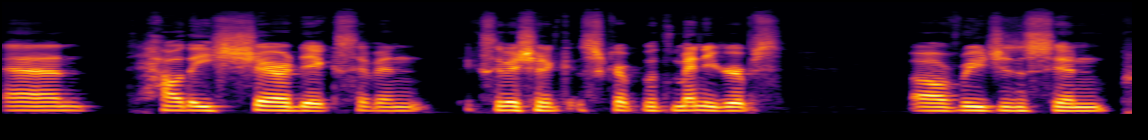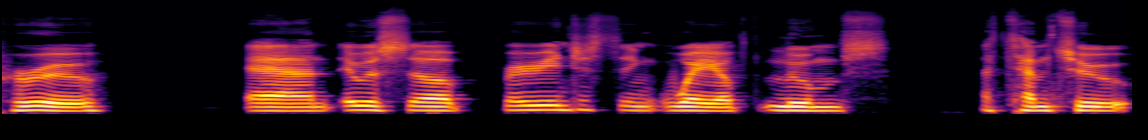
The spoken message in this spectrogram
and how they share the exhibition, exhibition script with many groups Uh, of regions in Peru and it was a very interesting way of LUM's attempt to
